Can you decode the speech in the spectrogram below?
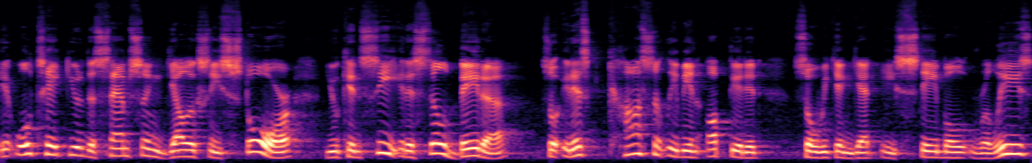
it will take you to the Samsung Galaxy store. You can see it is still beta, so it is constantly being updated so we can get a stable release.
